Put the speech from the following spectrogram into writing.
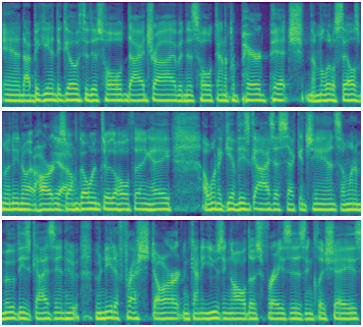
and I began to go through this whole diatribe and this whole kind of prepared pitch. I'm a little salesman, you know, at heart. Yeah. So I'm going through the whole thing. Hey, I want to give these guys a second chance. I want to move these guys in who, who need a fresh start and kind of using all those phrases and cliches.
